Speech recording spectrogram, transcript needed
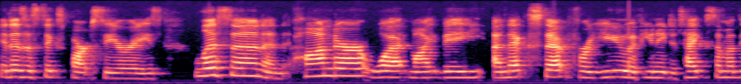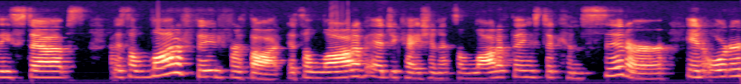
it is a six part series. Listen and ponder what might be a next step for you if you need to take some of these steps it's a lot of food for thought. It's a lot of education. It's a lot of things to consider in order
